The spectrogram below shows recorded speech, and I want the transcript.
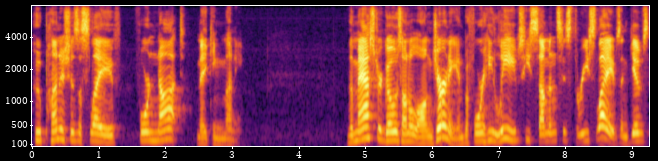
who punishes a slave for not making money. The master goes on a long journey, and before he leaves, he summons his three slaves and gives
